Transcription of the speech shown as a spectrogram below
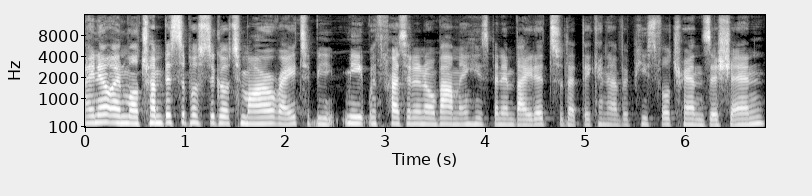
I know, and well, Trump is supposed to go tomorrow, right, to be meet with President Obama. He's been invited so that they can have a peaceful transition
